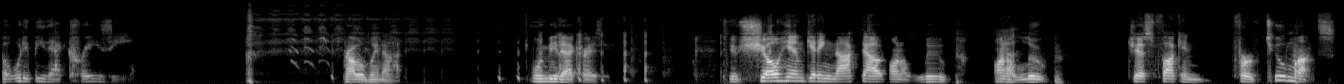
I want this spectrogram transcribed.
But would it be that crazy? Probably not. Wouldn't be that crazy. Dude, show him getting knocked out on a loop, on Yeah. a loop, just fucking for two months.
